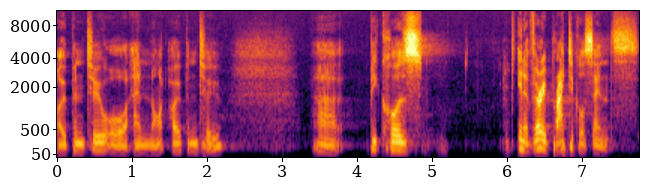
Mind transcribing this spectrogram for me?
open to or and not open to. Uh, because, in a very practical sense,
